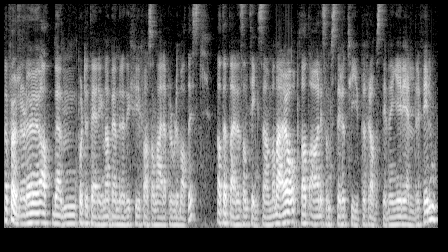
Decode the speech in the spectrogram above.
Men Føler du at den portretteringen av Ben Reddik Fy-fasaden her er problematisk? At dette er en sånn ting som Man er jo opptatt av liksom stereotype framstillinger i eldre film.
